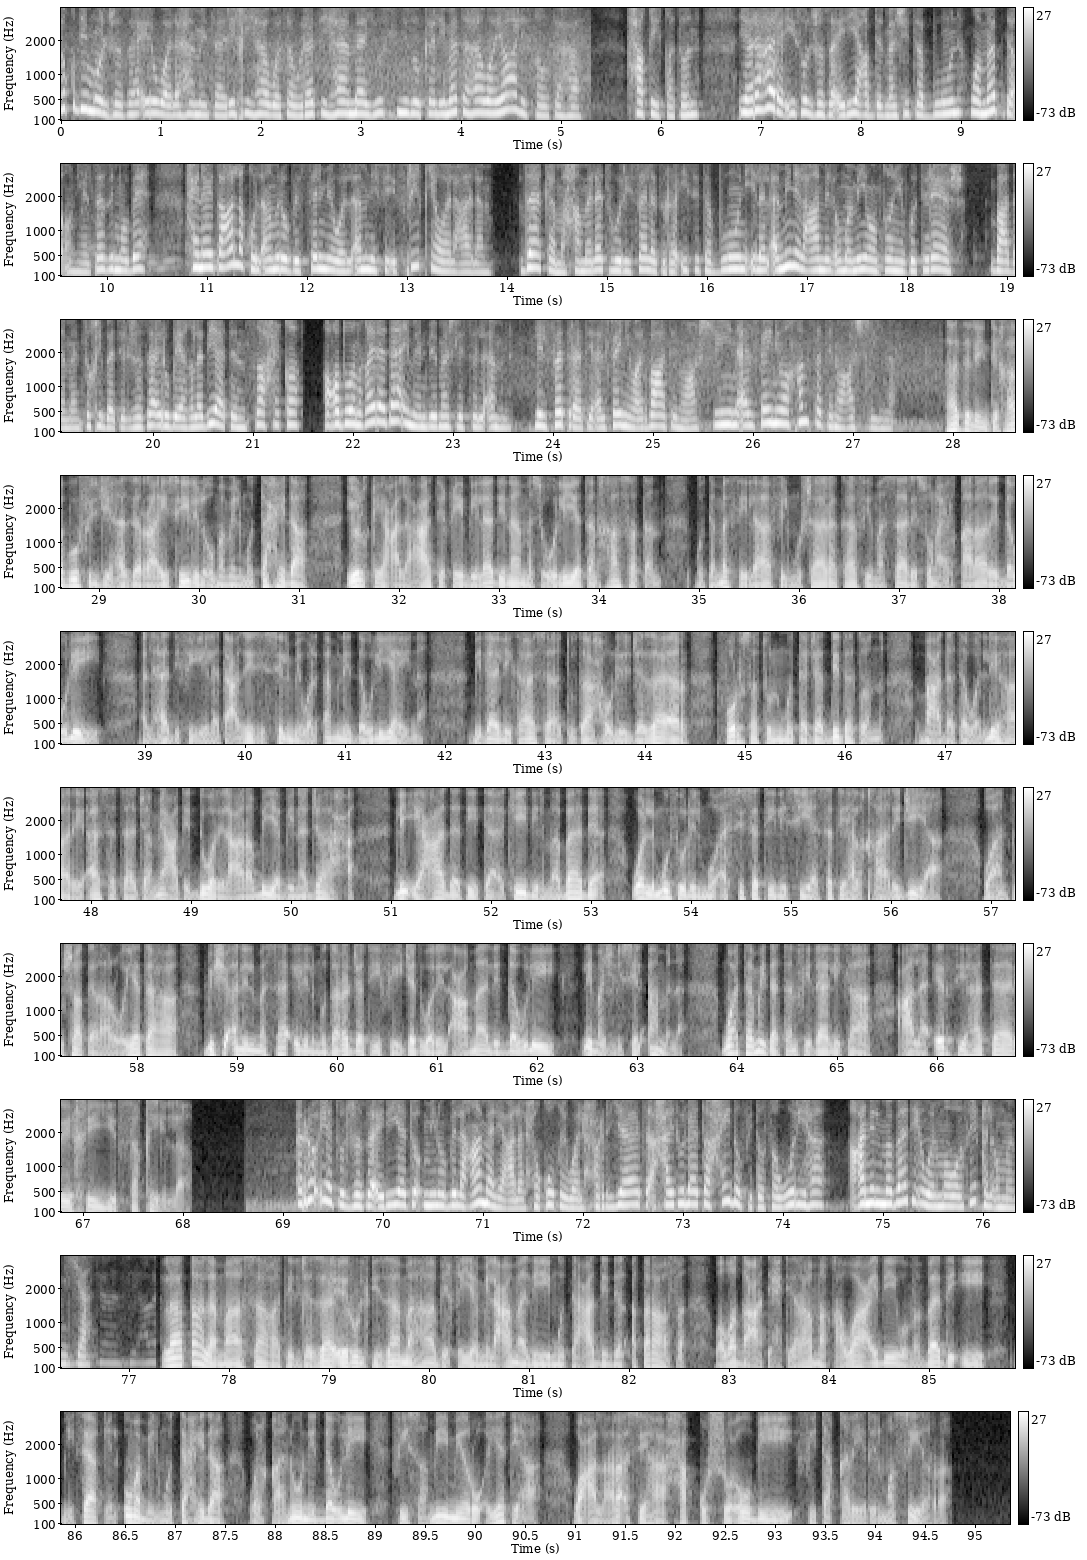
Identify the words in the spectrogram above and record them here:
تقدم الجزائر ولها من تاريخها وثورتها ما يسند كلمتها ويعلي صوتها. حقيقة يراها الرئيس الجزائري عبد المجيد تبون ومبدأ يلتزم به حين يتعلق الأمر بالسلم والأمن في إفريقيا والعالم. ذاك ما حملته رسالة الرئيس تبون إلى الأمين العام الأممي أنطونيو غوتيريش بعدما انتخبت الجزائر بأغلبية ساحقة عضوا غير دائم بمجلس الأمن للفترة 2024-2025 هذا الانتخاب في الجهاز الرئيسي للأمم المتحدة يلقي على عاتق بلادنا مسؤولية خاصة متمثلة في المشاركة في مسار صنع القرار الدولي الهادف إلى تعزيز السلم والأمن الدوليين. بذلك ستتاح للجزائر فرصة متجددة بعد توليها رئاسة جامعة الدول العربية بنجاح لإعادة تأكيد المبادئ والمثل المؤسسة لسياستها الخارجية. وأن تشاطر رؤيتها بشأن المسائل المدرجة في جدول الأعمال الدولي لمجلس الأمن معتمدة في ذلك على إرثها التاريخي الثقيل. الرؤية الجزائرية تؤمن بالعمل على الحقوق والحريات حيث لا تحيد في تصورها عن المبادئ والمواثيق الأممية. لا طالما ساغت الجزائر التزامها بقيم العمل متعدد الأطراف ووضعت احترام قواعد ومبادئ ميثاق الأمم المتحدة والقانون الدولي في صميم رؤيتها وعلى رأسها حق الشعوب في تقرير المصير.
